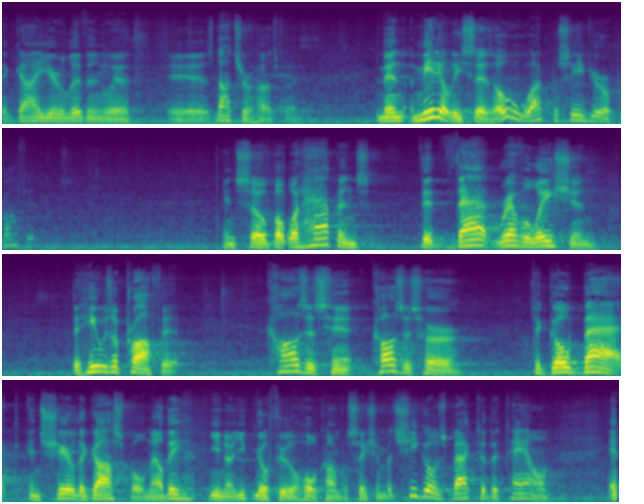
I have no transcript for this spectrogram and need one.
the guy you're living with is not your husband. And then immediately says, Oh, I perceive you're a prophet. And so, but what happens that that revelation that he was a prophet causes him causes her to go back and share the gospel. Now they, you know, you can go through the whole conversation, but she goes back to the town and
